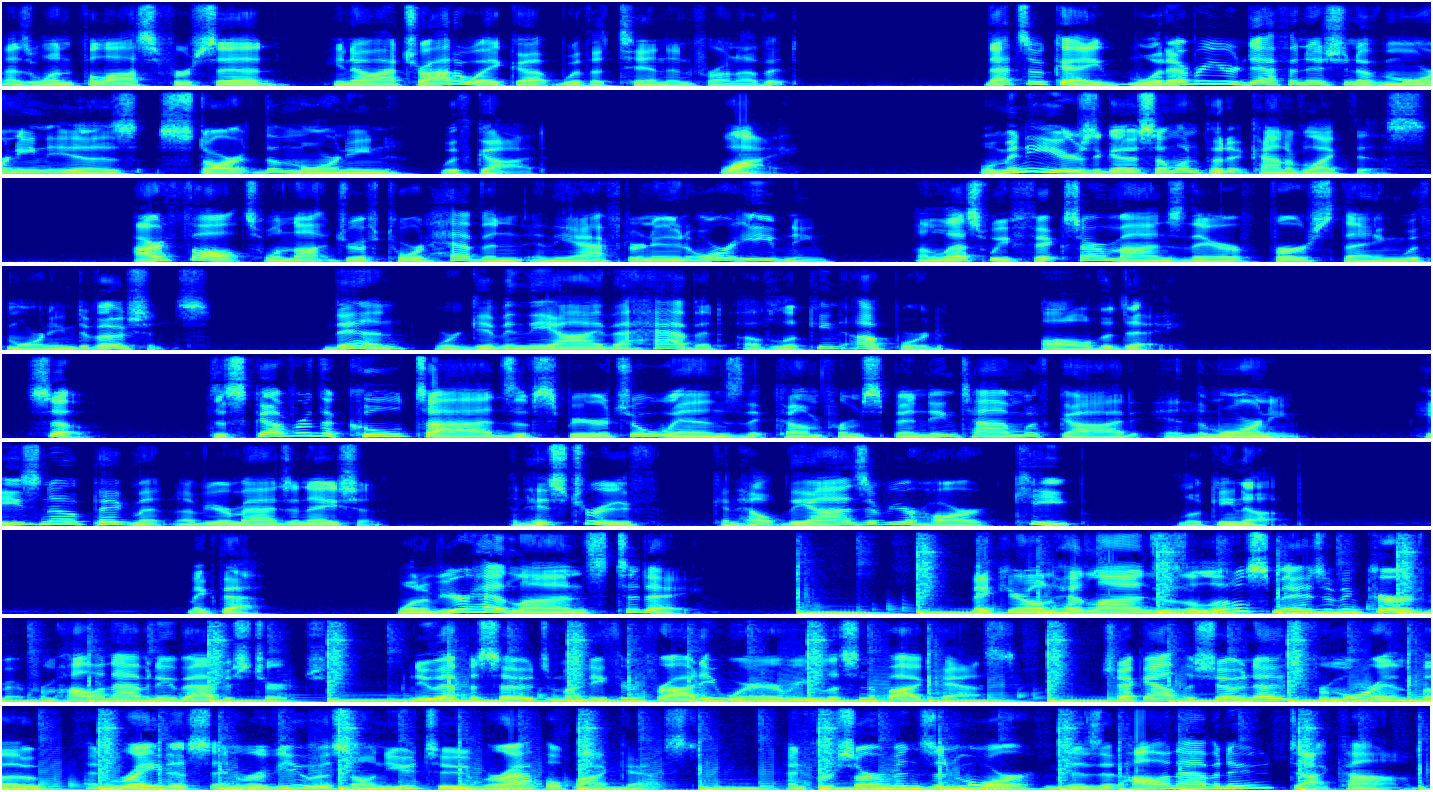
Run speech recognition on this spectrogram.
As one philosopher said, you know, I try to wake up with a 10 in front of it. That's okay. Whatever your definition of morning is, start the morning with God. Why? Well, many years ago, someone put it kind of like this our thoughts will not drift toward heaven in the afternoon or evening unless we fix our minds there first thing with morning devotions. Then we're giving the eye the habit of looking upward all the day. So, discover the cool tides of spiritual winds that come from spending time with God in the morning. He's no pigment of your imagination, and His truth can help the eyes of your heart keep looking up. Make that one of your headlines today. Make Your Own Headlines is a little smidge of encouragement from Holland Avenue Baptist Church. New episodes Monday through Friday wherever you listen to podcasts. Check out the show notes for more info and rate us and review us on YouTube or Apple Podcasts. And for sermons and more, visit hollandavenue.com.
